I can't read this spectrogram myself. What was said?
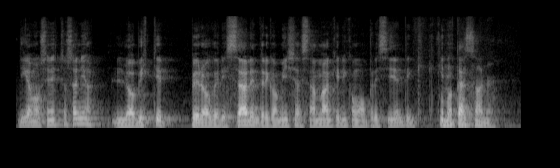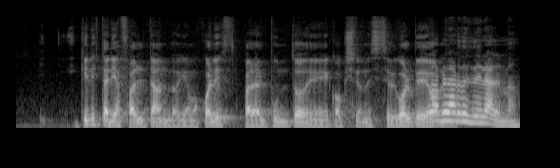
digamos, en estos años lo viste progresar, entre comillas, a Macri como presidente? ¿Qué, qué Como está- persona. ¿Qué le estaría faltando, digamos? ¿Cuál es para el punto de cocción, decís, el golpe de horno? Hablar desde el alma.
